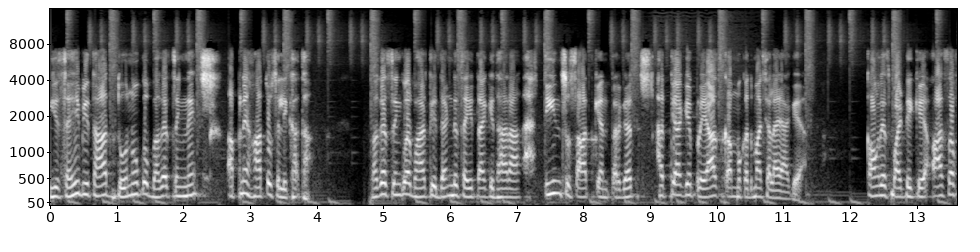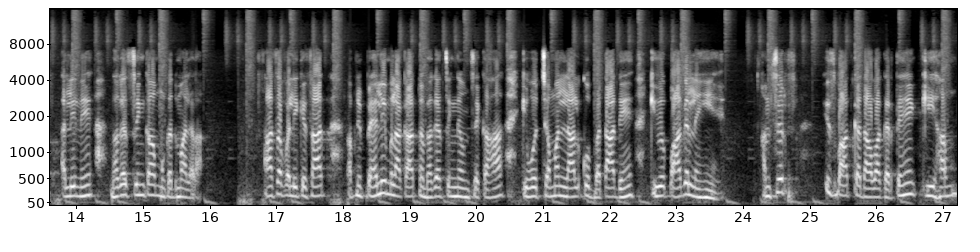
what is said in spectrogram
ये सही भी था, दोनों को भगत सिंह ने अपने हाथों से लिखा था। भगत सिंह पर भारतीय दंड संहिता की धारा 307 के अंतर्गत हत्या के प्रयास का मुकदमा चलाया गया। कांग्रेस पार्टी के आसफ अली ने भगत सिंह का मुकदमा लड़ा। आसफ अली के साथ अपनी पहली मुलाकात में भगत सिंह ने उनसे कहा कि वो चमन लाल को बता दें कि वो पागल नहीं है। हम सिर्फ़ इस बात का दावा करते हैं कि हम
